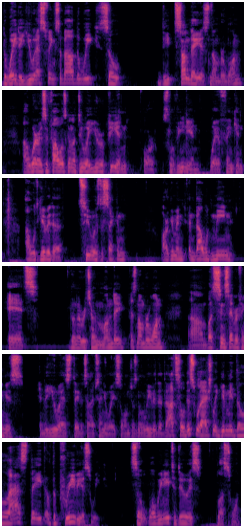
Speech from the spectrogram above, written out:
the way the US thinks about the week. So the Sunday is number one uh, whereas if I was going to do a European or Slovenian way of thinking, I would give it a 2 as the second argument, and that would mean it's going to return Monday as number one. Um, but since everything is in the US data types anyway, so I'm just going to leave it at that. So this will actually give me the last date of the previous week. So what we need to do is plus 1.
